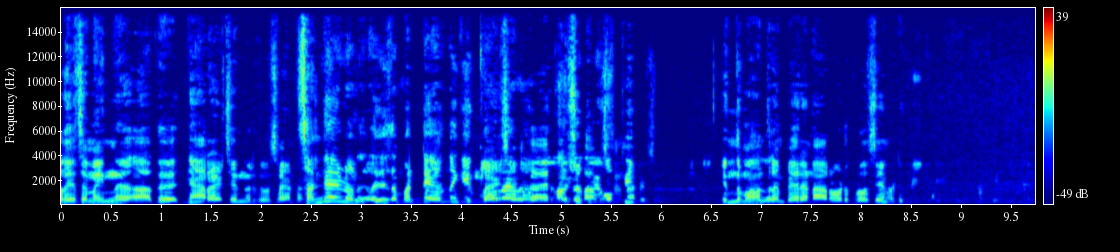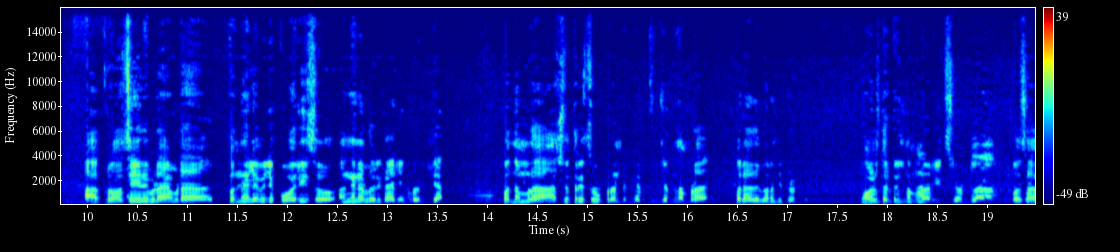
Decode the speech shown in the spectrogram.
അതേസമയം ഇന്ന് അത് ഞായറാഴ്ച എന്നൊരു ദിവസമാണ് സൺഡേ ആണ് അതേസം മൺഡേ ആണെങ്കിൽ തിങ്കളാഴ്ച വല്ല ആയിരുന്നെങ്കിൽ ആശുപത്രി അവസ്ഥ ഒന്ന് ആലോചിച്ച്. എന്തുമാത്രം പേരാണ് ആ റോഡ് ക്രോസ് ചെയ്യാൻ വേണ്ടി ആ ക്രോസ് ചെയ്ത് ഇവിടെ ഇവിടെ ഇപ്പൊ നിലവിൽ പോലീസോ അങ്ങനെയുള്ള ഒരു കാര്യങ്ങളോ ഇല്ല. അപ്പൊ നമ്മൾ ആശുപത്രി സൂപ്രണ്ടിന്റെ അടുത്തും ചെന്ന് നമ്മുടെ പരാതി പറഞ്ഞിട്ടുണ്ട്. മോൾത്തട്ടിൽ നമ്മൾ അറിയിച്ചിട്ടുണ്ട്. അപ്പൊ സഹ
